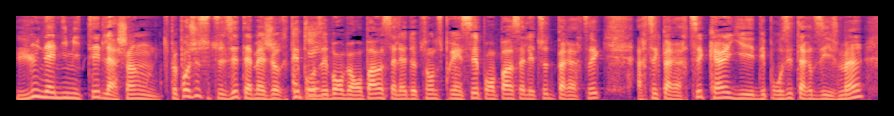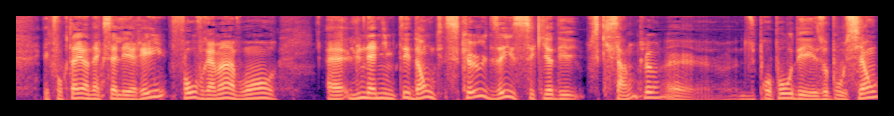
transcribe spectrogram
l'unanimité de la Chambre. Tu peux pas juste utiliser ta majorité pour dire bon ben on passe à l'adoption du principe, on passe à l'étude par article, article par article. Quand il est déposé tardivement et qu'il faut que tu ailles en accéléré, faut vraiment avoir euh, l'unanimité. Donc, ce qu'eux disent, c'est qu'il y a des ce qui semble là, euh, du propos des oppositions,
